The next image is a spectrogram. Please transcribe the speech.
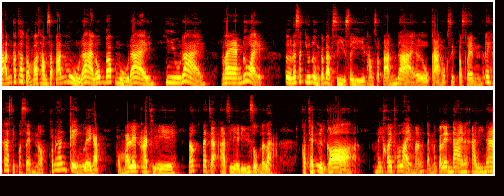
ตันก็เท่ากับว่าทำสตันหมู่ได้ ลบบัฟหมู่ได้ฮิลได้ แรงด้วยเออแล้วสกิลหนึ่งก็แบบ CC ทำสตันได้เออโอกาส 60%เอ้ย 50%เนาะค่อนข้างเก่งเลยครับ ผมว่าเล่น RTA เนาะน่าจะ RTA ดีที่สุดนั่นแหละ คอนเทนต์อื่นก็ไม่ค่อยเท่าไหร่มั้ง แต่มันก็เล่นได้นะอารีนา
